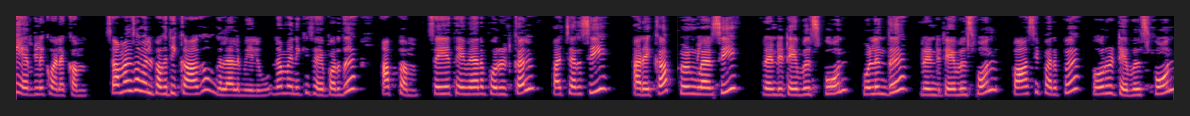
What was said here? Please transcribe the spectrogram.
நேர்களுக்கு வணக்கம். சமல் சமையல் பகுதிக்காக உங்கள் அலமையிலும் நம்ம இன்னைக்கு செய்ய போறது அப்பம். செய்ய தேவையான பொருட்கள் பச்சரிசி அரை கப் புழுங்கலரிசி ரெண்டு டேபிள் ஸ்பூன் உளுந்து ரெண்டு டேபிள் ஸ்பூன் பாசிப்பருப்பு ஒரு டேபிள் ஸ்பூன்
